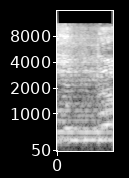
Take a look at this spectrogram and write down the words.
you know?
